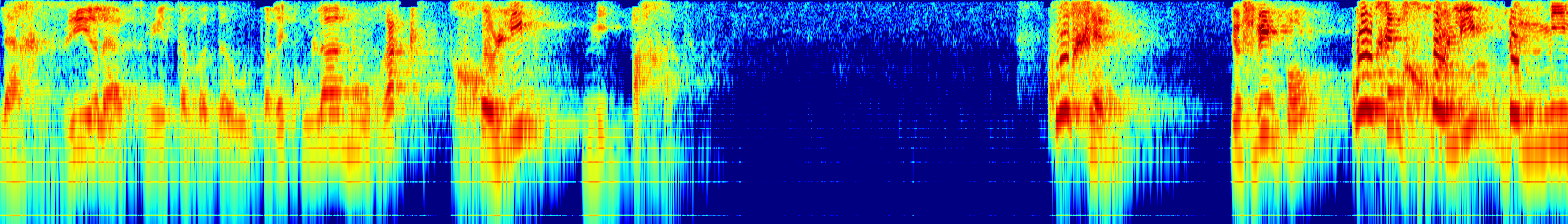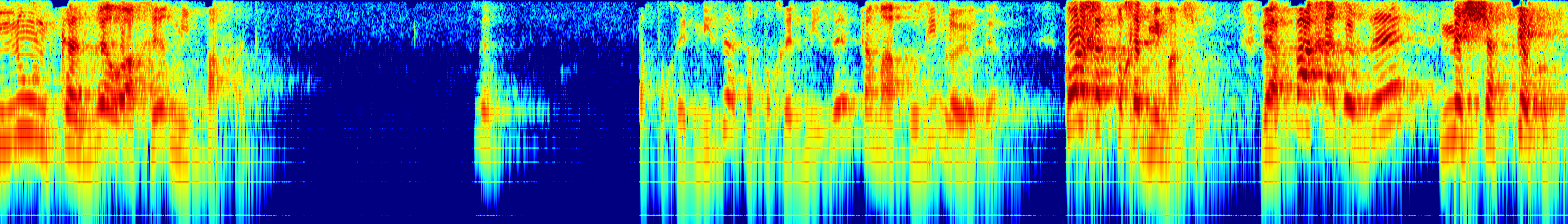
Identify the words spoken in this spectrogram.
להחזיר לעצמי את הוודאות. הרי כולנו רק חולים מפחד. כולכם יושבים פה, כולכם חולים במינון כזה או אחר מפחד. זהו. אתה פוחד מזה, אתה פוחד מזה, כמה אחוזים לא יודע. כל אחד פוחד ממשהו. והפחד הזה משתק אותו.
